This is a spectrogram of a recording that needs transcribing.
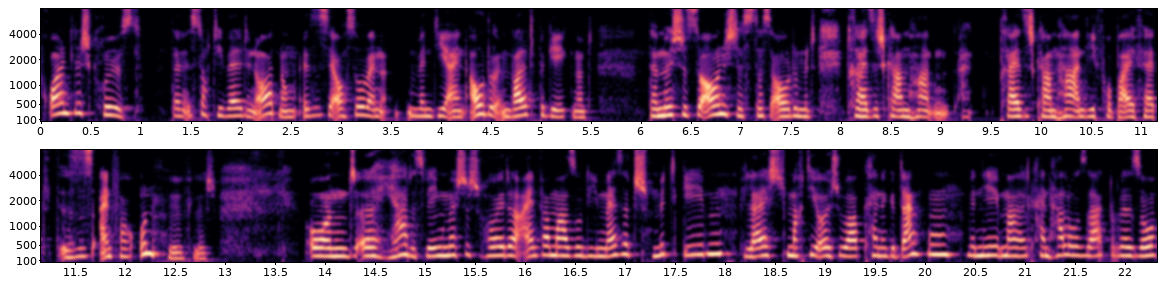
freundlich grüßt, dann ist doch die Welt in Ordnung. Es ist ja auch so, wenn, wenn dir ein Auto im Wald begegnet, dann möchtest du auch nicht, dass das Auto mit 30 kmh, 30 kmh an dir vorbeifährt. Das ist einfach unhöflich. Und äh, ja, deswegen möchte ich heute einfach mal so die Message mitgeben. Vielleicht macht ihr euch überhaupt keine Gedanken, wenn ihr mal kein Hallo sagt oder so,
